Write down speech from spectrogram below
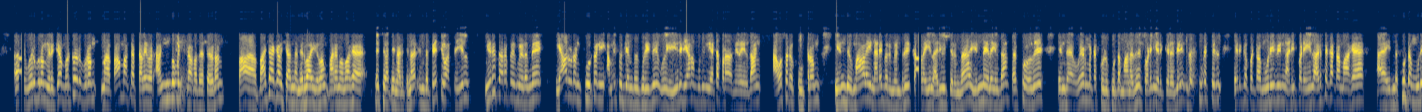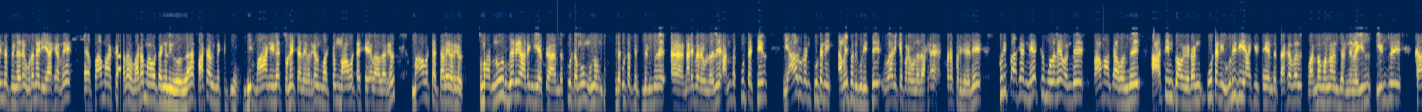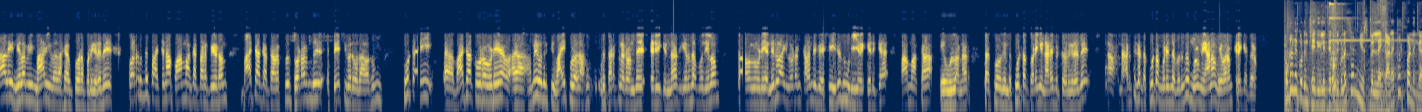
ஒருபுறம் இருக்க மற்றொரு புறம் பாமக தலைவர் அன்புமணி ராமதாசுடன் பா- பாஜகவை சார்ந்த நிர்வாகிகளும் மறைமுகமாக பேச்சுவார்த்தை நடத்தினர். இந்த பேச்சுவார்த்தையில் இரு தரப்பிடமே யாருடன் கூட்டணி அமைப்பது என்பது குறித்து ஒரு இறுதியான முடிவு எட்டப்படாத நிலையில்தான் அவசர கூட்டம் இன்று மாலை நடைபெறும் என்று காலையில் அறிவித்திருந்த இந்நிலையில் தான் தற்போது இந்த உயர்மட்ட குழு கூட்டமானது தொடங்கி இருக்கிறது. இந்த கூட்டத்தில் எடுக்கப்பட்ட முடிவின் அடிப்படையில் அடுத்த கட்டமாக அஹ், இந்த கூட்டம் முடிந்த பின்னரே உடனடியாகவே பாமக அதாவது வட மாவட்டங்களில் உள்ள பாட்டாளி மாநில துணைத் தலைவர்கள் மற்றும் மாவட்ட செயலாளர்கள் மாவட்ட தலைவர்கள் சுமார் நூறு பேர் அடங்கிய அந்த கூட்டமும் இன்னும் இந்த கூட்டத்திற்கு பின்பு நடைபெற உள்ளது. அந்த கூட்டத்தில் யாருடன் கூட்டணி அமைப்பது குறித்து விவாதிக்கப்பட உள்ளதாக கூறப்படுகிறது. குறிப்பாக நேற்று முதலே வந்து பாமக வந்து அதிமுகவுடன் கூட்டணி உறுதியாகிவிட்ட என்ற தகவல் வந்தமன்ன என்ற நிலையில் இன்று காலை நிலைமை மாறியுள்ளதாக கூறப்படுகிறது. தொடர்ந்து பார்த்தீங்கன்னா பாமக தரப்பிடம் பாஜக தரப்பு தொடர்ந்து பேசி வருவதாகவும் கூட்டணி பாஜகவுடைய அமைவதற்கு வாய்ப்பு ஒரு தரப்பினர் வந்து தெரிவிக்கின்றனர். இருந்த போதிலும் அவங்களுடைய நிர்வாகிகளுடன் கலந்து பேசி இறுதி முடிவை எடுக்க பாமக உள்ளனர். தற்போது இந்த கூட்டம் தொடங்கி நடைபெற்று வருகிறது. அந்த அடுத்த கட்ட கூட்டம் முடிந்த பிறகு முழுமையான விவரம் கிடைக்கப்பெறும். உடனுக்குடன் செய்திகளை தெரிந்து கொள்ள சன் நியூஸ் பெல் கிளிக் பண்ணுங்க.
